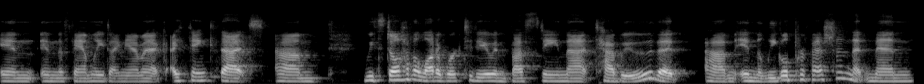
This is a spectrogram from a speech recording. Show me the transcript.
in in the family dynamic. I think that um, we still have a lot of work to do in busting that taboo that um, in the legal profession that men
